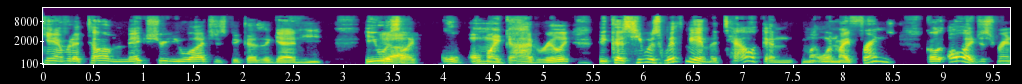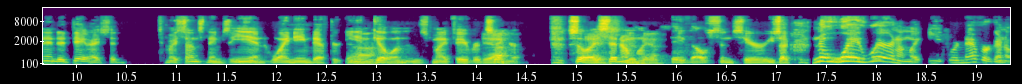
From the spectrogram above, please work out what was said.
can't. I'm going to tell him make sure you watch this because again, he he was Yeah. like, oh, oh my god, really? Because he was with me at Metallica, and my, when my friends go, oh, I just ran into Dave. I said, to my son's name's Ian, who I named after Yeah. Ian Gillan, who's my favorite Yeah. singer. So I said, I'm good like, man. Dave Ellefson's here. He's like, no way, where? And I'm like, "E- we're never gonna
